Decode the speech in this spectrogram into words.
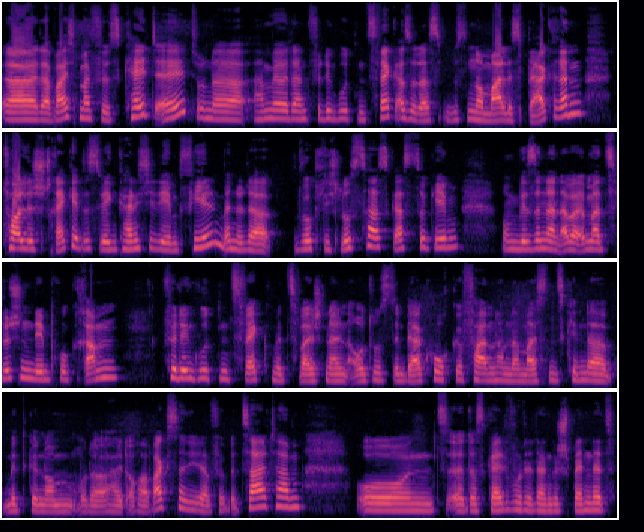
Äh, da war ich mal für Skate Aid und da haben wir dann für den guten Zweck, also das ist ein normales Bergrennen, tolle Strecke, deswegen kann ich dir die empfehlen, wenn du da wirklich Lust hast, Gast zu geben. Und wir sind dann aber immer zwischen dem Programm für den guten Zweck mit zwei schnellen Autos den Berg hochgefahren, haben da meistens Kinder mitgenommen oder halt auch Erwachsene, die dafür bezahlt haben. Und äh, das Geld wurde dann gespendet.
